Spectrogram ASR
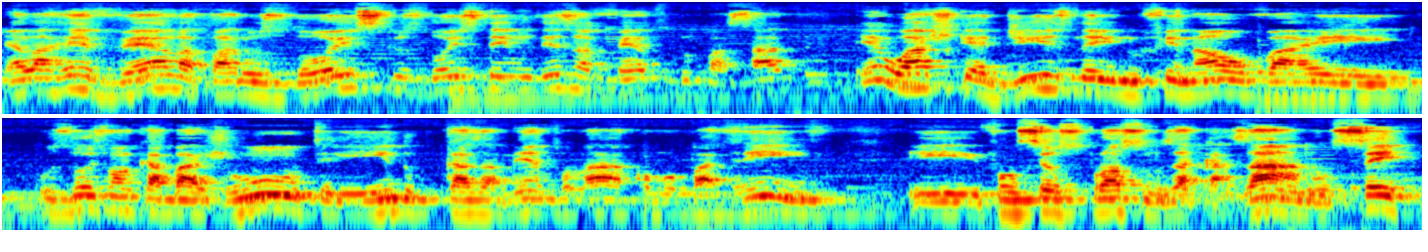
ela revela para os dois que os dois têm um desafeto do passado. Eu acho que a Disney no final vai os dois vão acabar juntos e indo para o casamento lá como padrinho e vão ser os próximos a casar, não sei.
